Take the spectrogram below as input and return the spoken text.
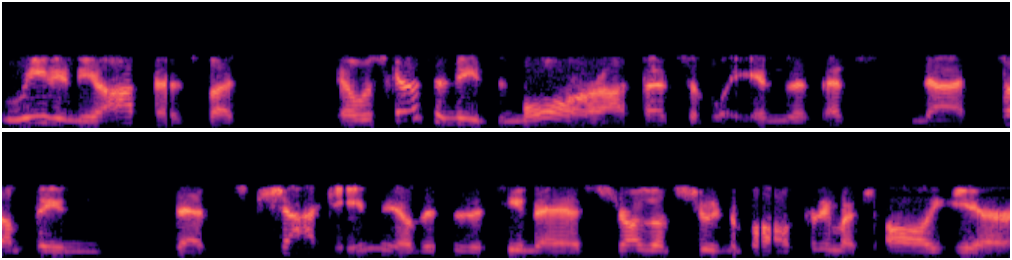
leading the offense, but you know, Wisconsin needs more offensively, and that's not something that's shocking. You know, this is a team that has struggled shooting the ball pretty much all year.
